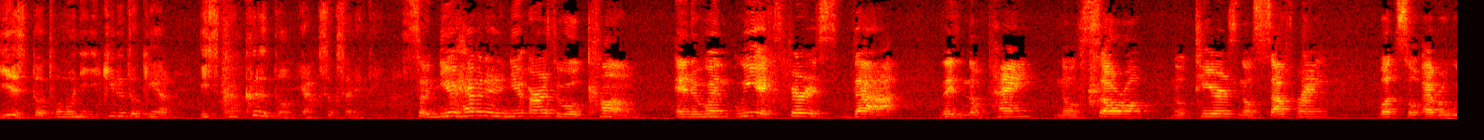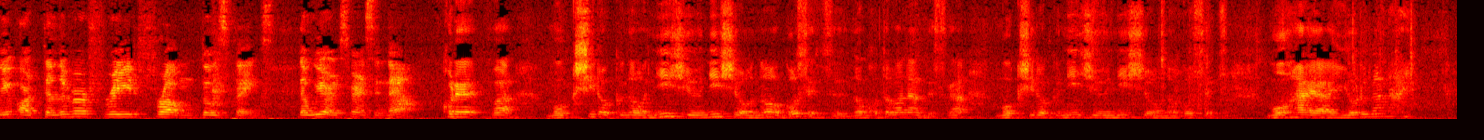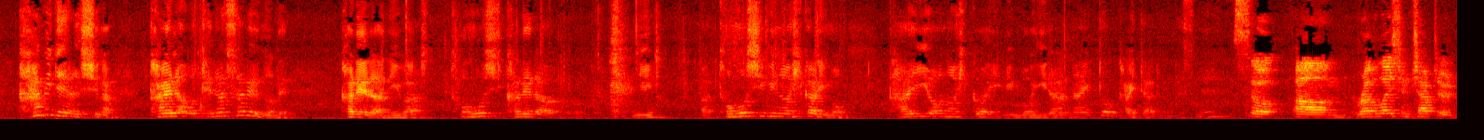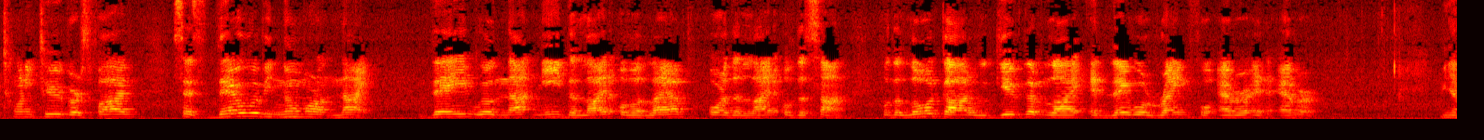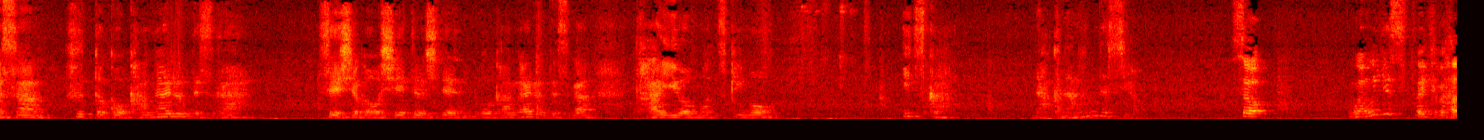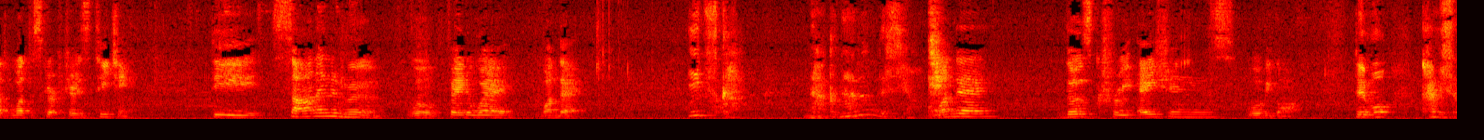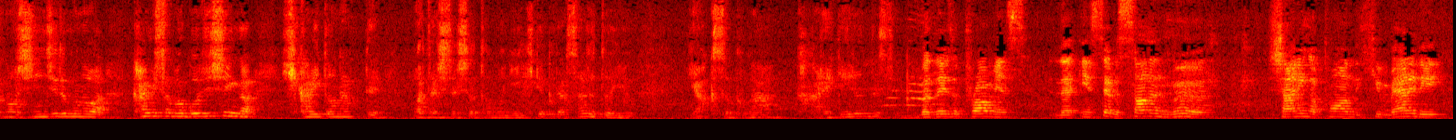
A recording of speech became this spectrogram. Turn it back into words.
イエスと共に生きる時がいつか来ると約束されています So new heaven and new earth will come, and when we experience that, there's no pain, no sorrow, no tears, no suffering whatsoever. We are delivered, freed from those things that we are experiencing now. これは黙示録の22章の5節の言葉なんですが黙示録22章の5節もはや夜がない神である主が彼らを照らされるので彼らには灯し彼らにあ灯火の光も太陽の光もいらないと書いてあるんですね So, um, Revelation chapter 22, verse 5 says, There will be no more night. They will not need the light of a lamp or the light of the sun. For the Lord God will give them light, and they will reign forever and ever. 皆さんふっとこう考えるんですが聖書が教えてる視点を考えるんですが太陽も月もいつかなくなるんですよ So, when we just think about what the scripture is teaching, the sun and the moon will fade away one day. いつかなくなるんですよ One day, those creations will be gone. でも神様を信じる者は神様ご自身が光となって私たちと共に生きてくださるという約束が書かれているんですよね But there's a promise that instead of sun and moon shining upon the humanity,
